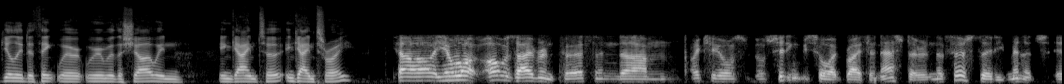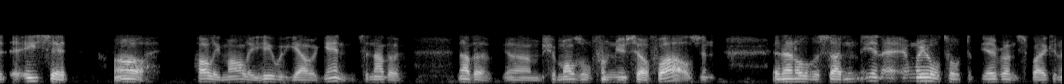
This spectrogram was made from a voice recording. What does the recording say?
Gilly, to think we're we're in with a show in, in game two, in game three? Oh, you know what? I was over in Perth, and um, actually, I was, I was sitting beside Braith Anasta. In the first thirty minutes, it, he said, "Oh, holy moly, here we go again. It's another another um, schmozzle from New South Wales." And and then all of a sudden, you know, and we all talked. Everyone's spoken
